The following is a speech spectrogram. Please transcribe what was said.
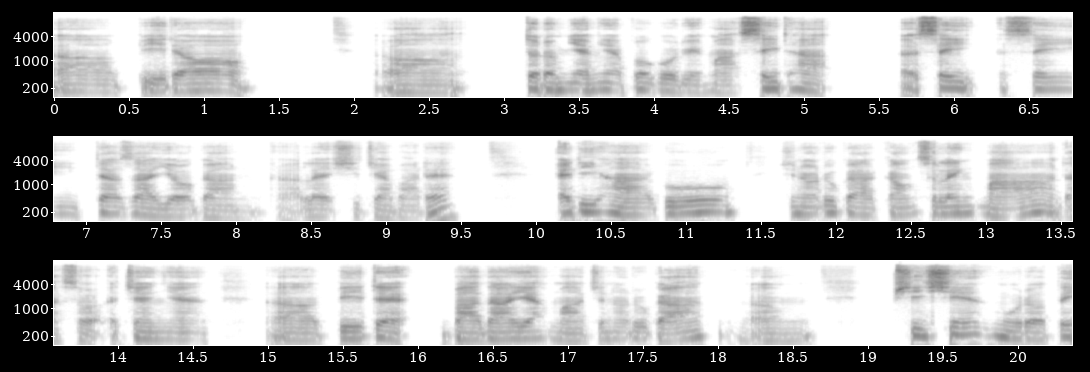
အာပြီးတော့အာ တော်တော်များများပုံကိုယ်တွေမှာစိတ်ထားစိတ်စိတ်တဇယောဂလည်းရှိကြပါတယ်အဲ့ဒီဟာကိုကျွန်တော်တို့က counseling မှာဒါဆိုအကြံဉာဏ်အာပေးတဲ့ဘာသာရမှာကျွန်တော်တို့က um ဖြည့်ရှင်းမှုတော့သိ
